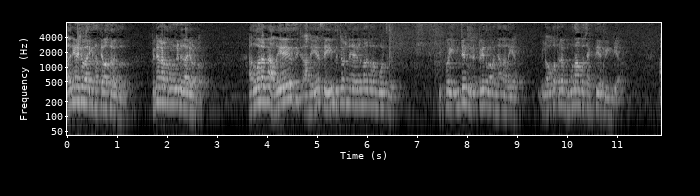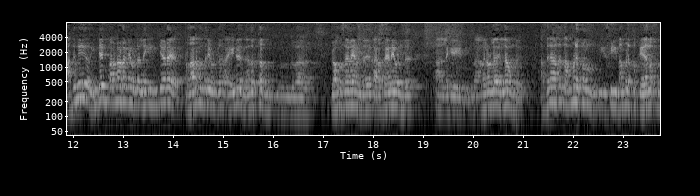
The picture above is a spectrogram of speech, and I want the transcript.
അതിനുശേഷമായിരിക്കും സത്യാവസ്ഥ വരുന്നത്. പിന്നെ കടന്നു നോക്കിയിട്ട് കാര്യമുണ്ടോ? അതുപോലെ തന്നെ അതേ അതേ സെയിം സിറ്റുവേഷൻ ഏകന്മാർക്ക് സംഭവിച്ചത്. ഇപ്പൊ ഇന്ത്യൻ മിലിറ്ററി എന്ന് പറഞ്ഞാൽ അറിയാം ലോകത്തിലെ മൂന്നാമത്തെ ശക്തിയാണ് ഇന്ത്യ. അതിന് ഇന്ത്യൻ ഭരണഘടനയുണ്ട് അല്ലെങ്കിൽ ഇന്ത്യയുടെ പ്രധാനമന്ത്രിയുണ്ട് അതിന്റെ നേതൃത്വം വ്യോമസേനയുണ്ട് കരസേനയുണ്ട് അല്ലെങ്കിൽ അങ്ങനെയുള്ള എല്ലാം ഉണ്ട്. അതിനകത്ത് നമ്മളിപ്പം ഈ സി കേരളത്തിൽ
